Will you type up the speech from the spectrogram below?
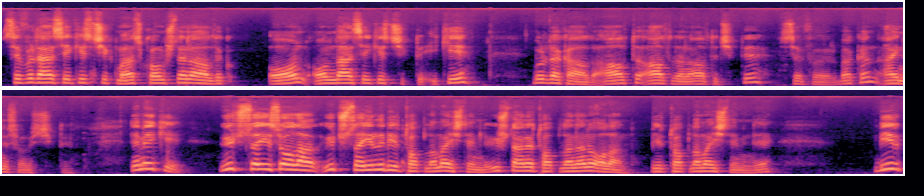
0'dan 8 çıkmaz. Komşudan aldık 10. 10'dan 8 çıktı 2. Burada kaldı 6. 6'dan 6 çıktı 0. Bakın aynı sonuç çıktı. Demek ki 3 sayısı olan 3 sayılı bir toplama işleminde 3 tane toplananı olan bir toplama işleminde bir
